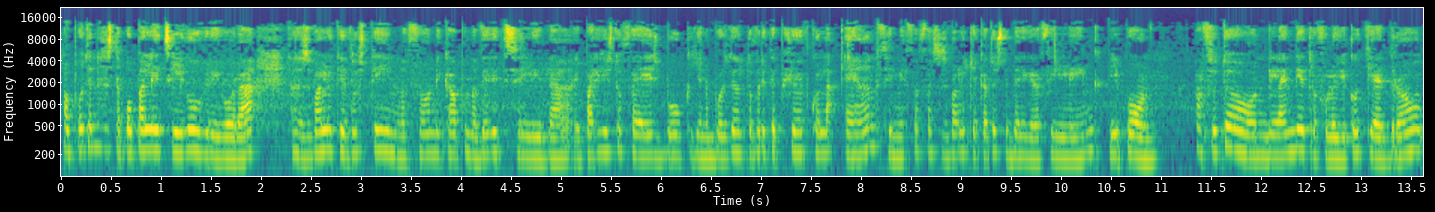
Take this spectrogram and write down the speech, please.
Οπότε να σας τα πω πάλι έτσι λίγο γρήγορα. Θα σας βάλω και εδώ στην οθόνη κάπου να δείτε τη σελίδα. Υπάρχει στο facebook για να μπορείτε να το βρείτε πιο εύκολα. Εάν θυμηθώ θα σας βάλω και κάτω στην περιγραφή link. Λοιπόν, αυτό το online διατροφολογικό κέντρο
